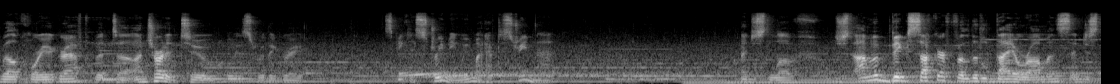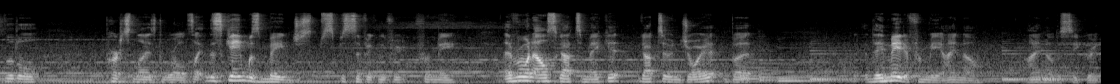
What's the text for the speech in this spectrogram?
well choreographed, but uh, Uncharted 2 is really great. Speaking of streaming, we might have to stream that. I just love, just I'm a big sucker for little dioramas and just little personalized worlds. Like this game was made just specifically for, for me. Everyone else got to make it, got to enjoy it, but they made it for me. I know, I know the secret.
